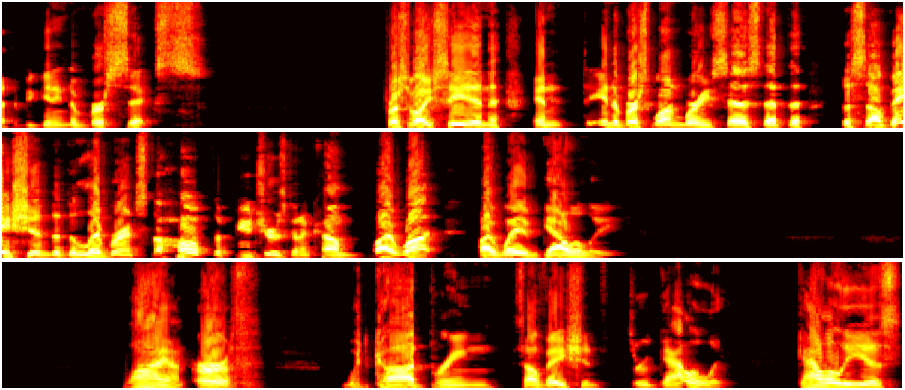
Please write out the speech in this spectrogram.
at the beginning of verse 6. First of all, you see in in the end of verse 1 where he says that the, the salvation, the deliverance, the hope, the future is going to come by what? By way of Galilee. Why on earth would God bring salvation through Galilee? Galilee is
